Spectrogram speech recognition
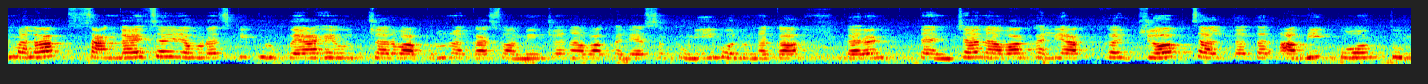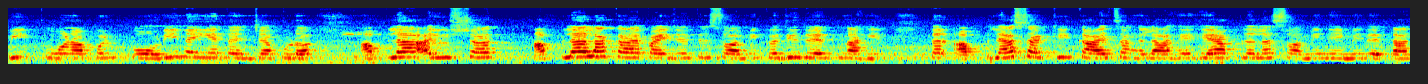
मला सांगायचं आहे एवढंच की कृपया हे उच्चार वापरू नका स्वामींच्या नावाखाली असं कुणीही बोलू नका. कारण त्यांच्या नावाखाली अख्खं जग चालतं तर आम्ही कोण तुम्ही कोण आपण कोणी नाही आहे त्यांच्या पुढं. आपल्या आयुष्यात आपल्याला काय पाहिजे ते स्वामी कधी देत नाहीत. तर आपल्यासाठी काय चांगलं आहे हे आपल्याला स्वामी नेहमी देतात.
